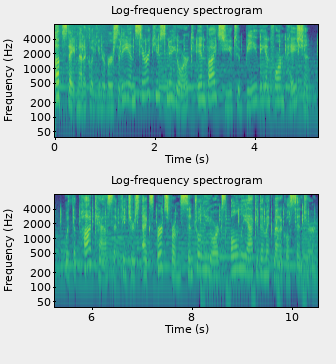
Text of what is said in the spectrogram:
Upstate Medical University in Syracuse, New York invites you to be the informed patient with the podcast that features experts from Central New York's only academic medical center.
